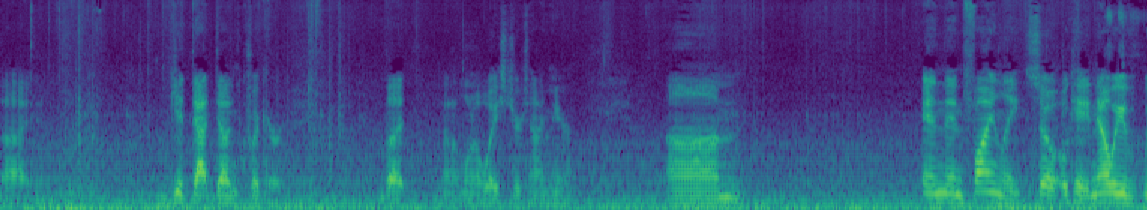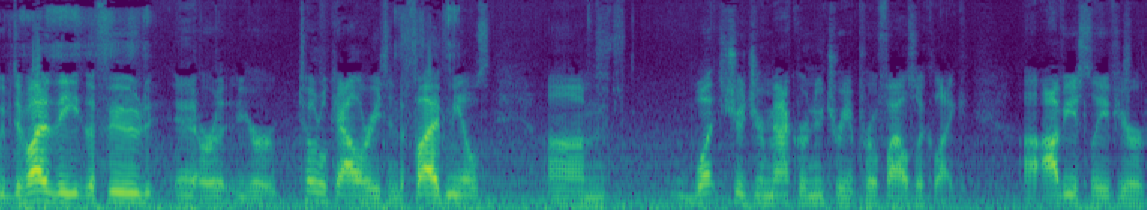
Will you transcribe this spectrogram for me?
uh, get that done quicker. But I don't want to waste your time here. Um, and then finally, so okay, now we've we've divided the the food uh, or your total calories into five meals. Um, what should your macronutrient profiles look like? Uh, obviously, if you're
